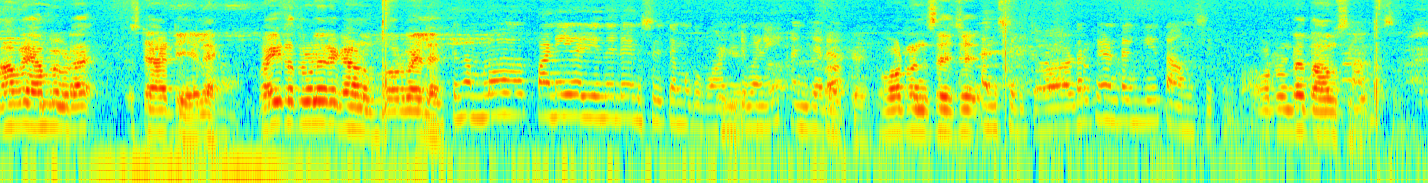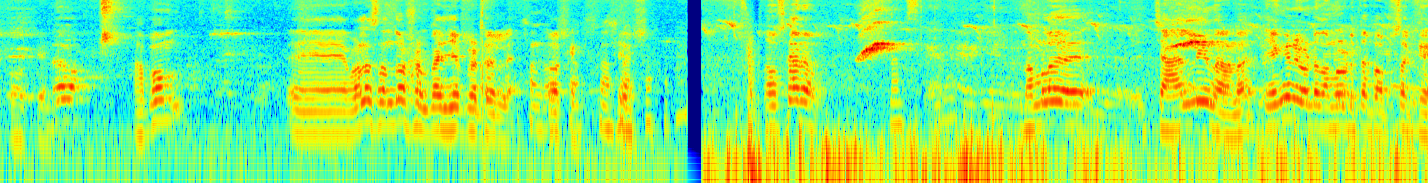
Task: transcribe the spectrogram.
ആറരയാകുമ്പോ ഇവിടെ സ്റ്റാർട്ട് ചെയ്യാം അല്ലേ? വൈകിട്ട് എത്ര മണിവരെ കാണും ഓർമ്മയില്ലേ നമ്മൾ പണി കഴിയുന്നതിന്റെ അനുസരിച്ച് നമുക്ക് പോകാം അഞ്ചു മണി അഞ്ചര. ഓർഡർ അനുസരിച്ച് അനുസരിച്ച്. ഓർഡർ ഒക്കെ ഉണ്ടെങ്കിൽ താമസിക്കുമ്പോ ഓർഡർ ഉണ്ടെങ്കിൽ താമസിക്കും. ഓക്കെ. അപ്പം വളരെ സന്തോഷം പരിചയപ്പെട്ടല്ലേ നമസ്കാരം. നമ്മൾ ചാനലിൽ നിന്നാണ്. എങ്ങനെയുണ്ട് നമ്മുടെ ഇവിടുത്തെ പപ്സ് ഒക്കെ?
